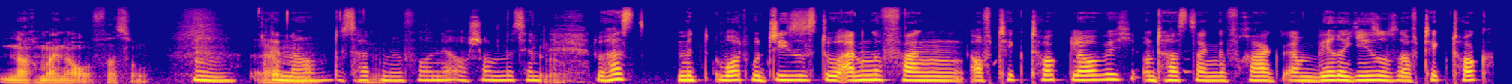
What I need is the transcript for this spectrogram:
nach meiner Auffassung. Mhm, Ähm, genau, das hatten wir vorhin ja auch schon ein bisschen. Du hast mit What Would Jesus Do angefangen auf TikTok, glaube ich, und hast dann gefragt, ähm, wäre Jesus auf TikTok?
